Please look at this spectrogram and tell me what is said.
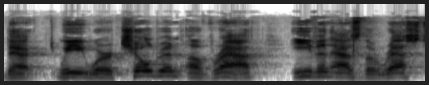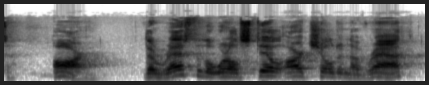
that we were children of wrath, even as the rest are. The rest of the world still are children of wrath,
